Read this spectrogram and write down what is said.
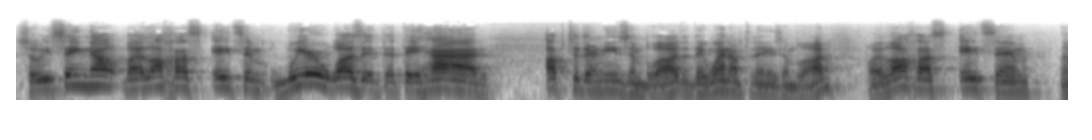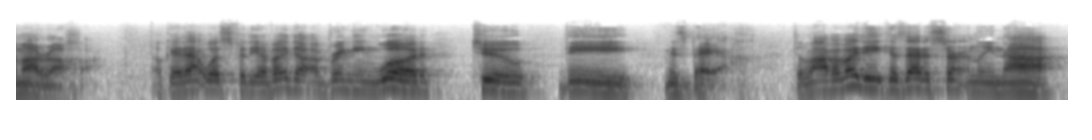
So he's saying no. By lachas eitzim. Where was it that they had up to their knees in blood? That they went up to their knees in blood. By lachas eitzim lemaracha. Okay, that was for the avodah of bringing wood to the mizbeach. The lav avodah because that is certainly not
